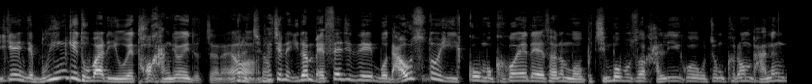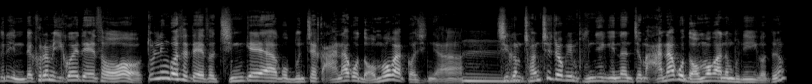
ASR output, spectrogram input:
이게 이제 무인기 도발 이후에 더 강경해졌잖아요. 그렇죠. 사실은 이런 메시지들이 뭐 나올 수도 있고 뭐 그거에 대해서는 뭐 진보 보수가 갈리고 좀 그런 반응들이 있는데 그러면 이거에 대해서 뚫린 것에 대해서 징계하고 문책 안 하고 넘어갈 것이냐. 음. 지금 전체적인 분위기는 좀 안 하고 넘어가는 분위기거든요.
